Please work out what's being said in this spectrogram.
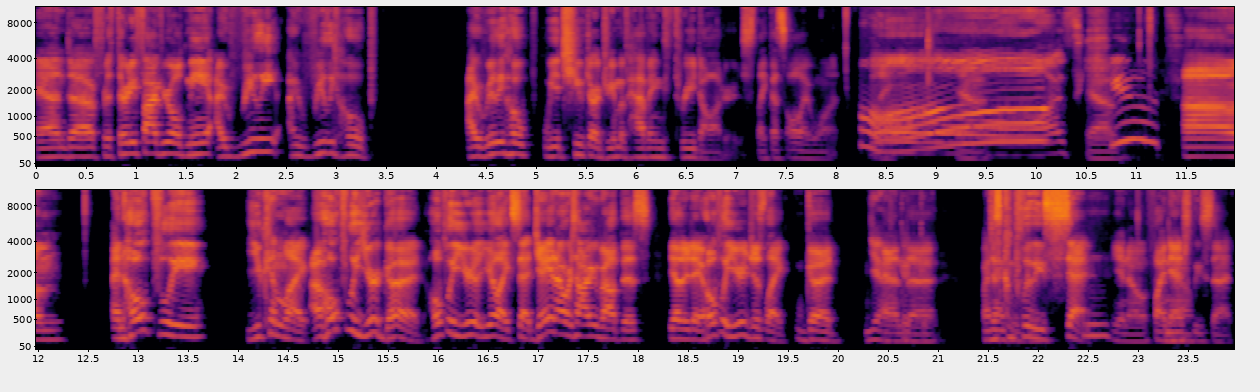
and uh, for 35 year old me, I really, I really hope, I really hope we achieved our dream of having three daughters. Like that's all I want. Oh, that's Yeah. cute. Um, and hopefully you can like, uh, hopefully you're good. Hopefully you're you're like set. Jae and I were talking about this the other day. Hopefully you're just like good, yeah, and good, uh, good. just completely set. Mm. You know, financially set.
